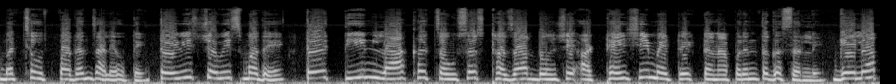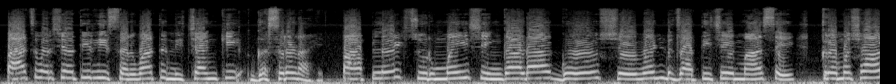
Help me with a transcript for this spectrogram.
मत्स्य उत्पादन झाले होते. तेवीस चोवीसमध्ये ते तीन लाख चौसष्ट हजार दोनशे अठ्ठ्याऐंशी मेट्रिक टनापर्यंत घसरले. गेल्या पाच वर्षातील ही सर्वात निचांकी घसरण आहे. पापलेट सुरमई शिंगाडा घोळ शेवंड जातीचे मासे क्रमशः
